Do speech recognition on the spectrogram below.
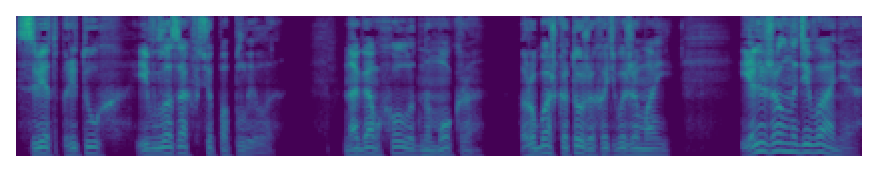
Свет притух, и в глазах все поплыло. Ногам холодно, мокро, рубашка тоже хоть выжимай. Я лежал на диване,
